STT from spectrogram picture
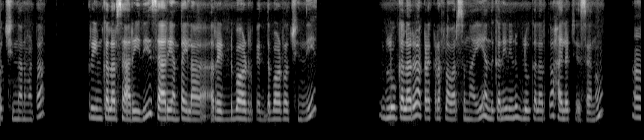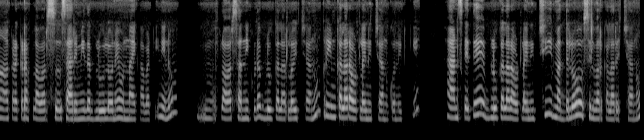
వచ్చిందనమాట. క్రీమ్ కలర్ శారీ ఇది. శారీ అంతా ఇలా రెడ్ బార్డర్ పెద్ద బార్డర్ వచ్చింది. బ్లూ కలర్ అక్కడక్కడ ఫ్లవర్స్ ఉన్నాయి. అందుకని నేను బ్లూ కలర్తో హైలైట్ చేశాను. అక్కడక్కడ ఫ్లవర్స్ శారీ మీద బ్లూలోనే ఉన్నాయి కాబట్టి నేను ఫ్లవర్స్ అన్నీ కూడా బ్లూ కలర్లో ఇచ్చాను. క్రీమ్ కలర్ అవుట్లైన్ ఇచ్చాను కొన్నిటికి. హ్యాండ్స్కి అయితే బ్లూ కలర్ అవుట్లైన్ ఇచ్చి మధ్యలో సిల్వర్ కలర్ ఇచ్చాను.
